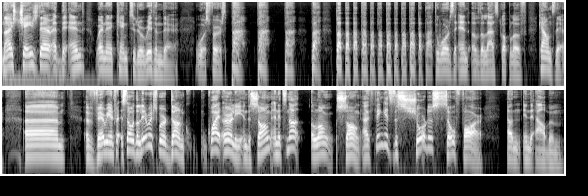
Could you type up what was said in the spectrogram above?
Nice change there at the end when it came to the rhythm there. It was first pa pa pa pa pa pa pa pa pa pa pa pa pa pa pa pa towards the end of the last couple of counts there. Um, a very interesting. So the lyrics were done quite early in the song, and it's not a long song. I think it's the shortest so far um, in the album.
